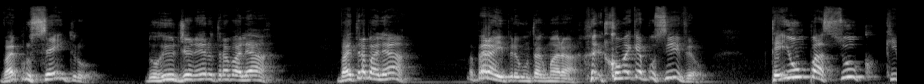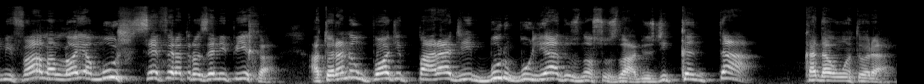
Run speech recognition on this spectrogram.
Vai para o centro do Rio de Janeiro trabalhar. Vai trabalhar. Mas peraí, pergunta Gumará. Como é que é possível? Tem um passuco que me fala Loyamush Sefer Atrozem Picha. A Torá não pode parar de borbulhar dos nossos lábios, de cantar cada um a Torá.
